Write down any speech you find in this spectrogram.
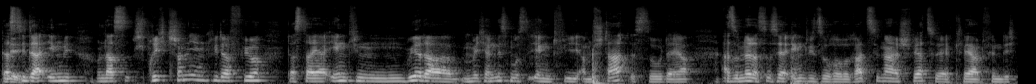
Dass nee. sie da irgendwie, und das spricht schon irgendwie dafür, dass da ja irgendwie ein weirder Mechanismus irgendwie am Start ist, so der, also ne, das ist ja irgendwie so rational schwer zu erklären, finde ich,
